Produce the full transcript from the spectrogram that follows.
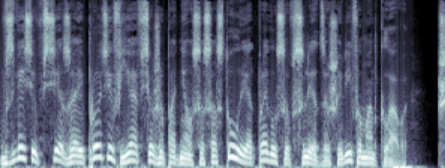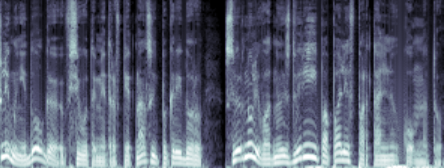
Взвесив все «за» и «против», я все же поднялся со стула и отправился вслед за шерифом Анклава. Шли мы недолго, всего-то метров пятнадцать по коридору, свернули в одну из дверей и попали в портальную комнату.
